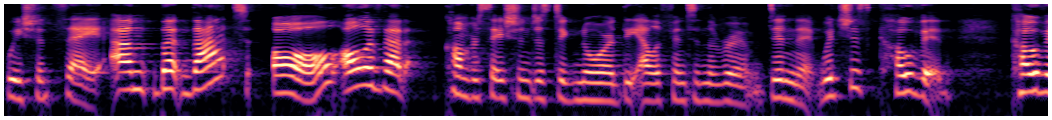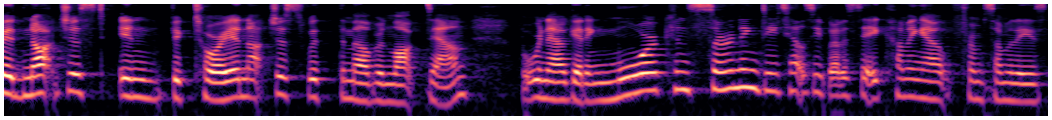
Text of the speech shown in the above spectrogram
we should say. Um, but that all, all of that conversation just ignored the elephant in the room, didn't it? Which is COVID. COVID, not just in Victoria, not just with the Melbourne lockdown, but we're now getting more concerning details, you've got to say, coming out from some of these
